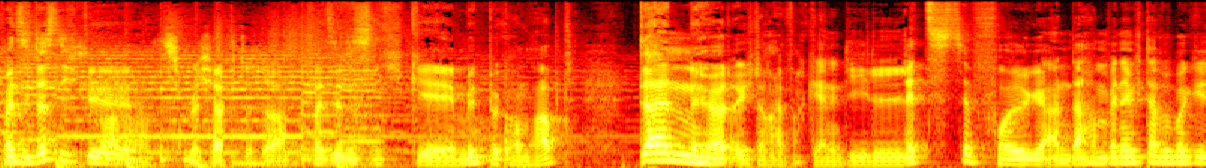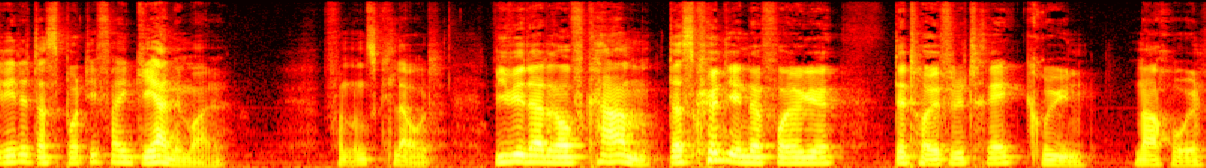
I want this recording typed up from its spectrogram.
Falls ihr das nicht ge oh, ziemlich heftig, ja. Falls ihr das nicht mitbekommen habt, dann hört euch doch einfach gerne die letzte Folge an. Da haben wir nämlich darüber geredet, dass Spotify gerne mal von uns klaut. Wie wir darauf kamen, das könnt ihr in der Folge Der Teufel trägt grün nachholen.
